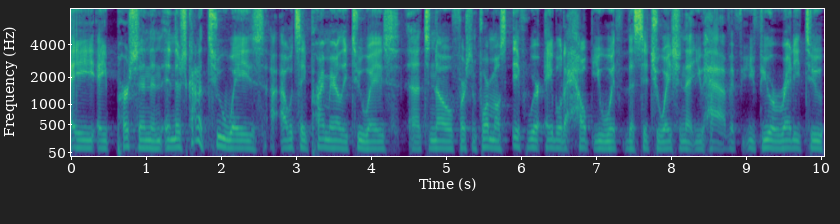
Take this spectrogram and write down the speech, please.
a a person, and, and there's kind of two ways. I would say primarily two ways uh, to know first and foremost if we're able to help you with the situation that you have. If if you are ready to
